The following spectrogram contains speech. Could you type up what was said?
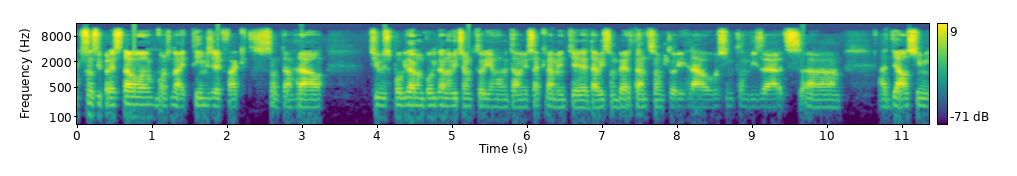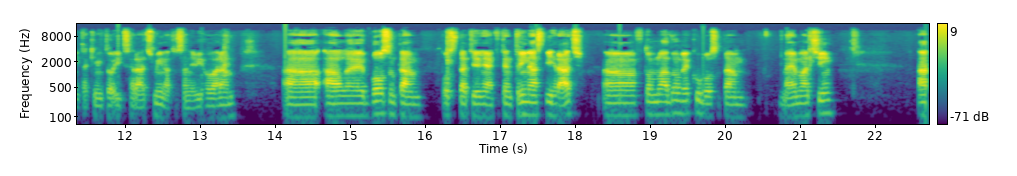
aký som si predstavoval, možno aj tým, že fakt som tam hral či už s Bogdanom Bogdanovičom, ktorý je momentálne v Sakramente, Davisom Bertancom, ktorý hrá v Washington Wizards a, a ďalšími takýmito X hráčmi, na to sa nevyhováram. A, ale bol som tam v podstate nejaký ten 13. hráč a, v tom mladom veku, bol som tam najmladší. A,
